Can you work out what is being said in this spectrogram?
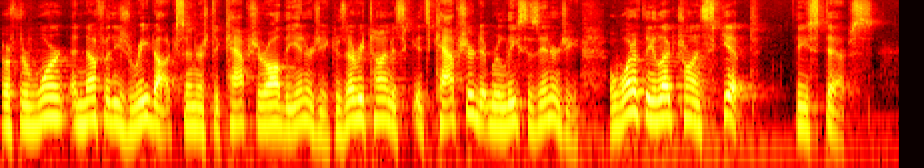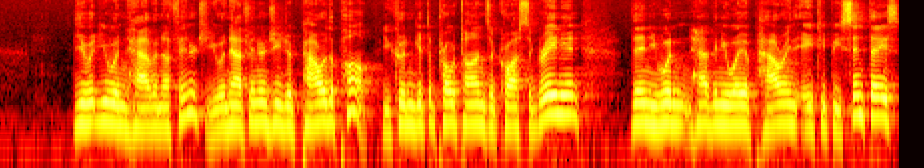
or if there weren't enough of these redox centers to capture all the energy because every time it's, it's captured, it releases energy. What if the electron skipped these steps? You, you wouldn't have enough energy. You wouldn't have energy to power the pump. You couldn't get the protons across the gradient. Then you wouldn't have any way of powering the ATP synthase.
